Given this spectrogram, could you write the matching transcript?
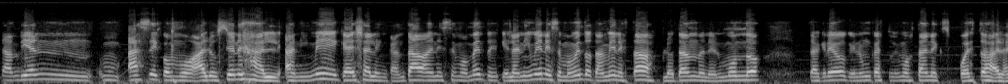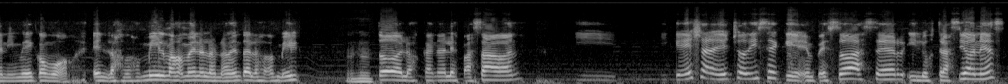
también mm, hace como alusiones al anime, que a ella le encantaba en ese momento, y que el anime en ese momento también estaba explotando en el mundo. O sea, creo que nunca estuvimos tan expuestos al anime como en los 2000, más o menos, en los 90, los 2000 Ujú. todos los canales pasaban. Y, y que ella de hecho dice que empezó a hacer ilustraciones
